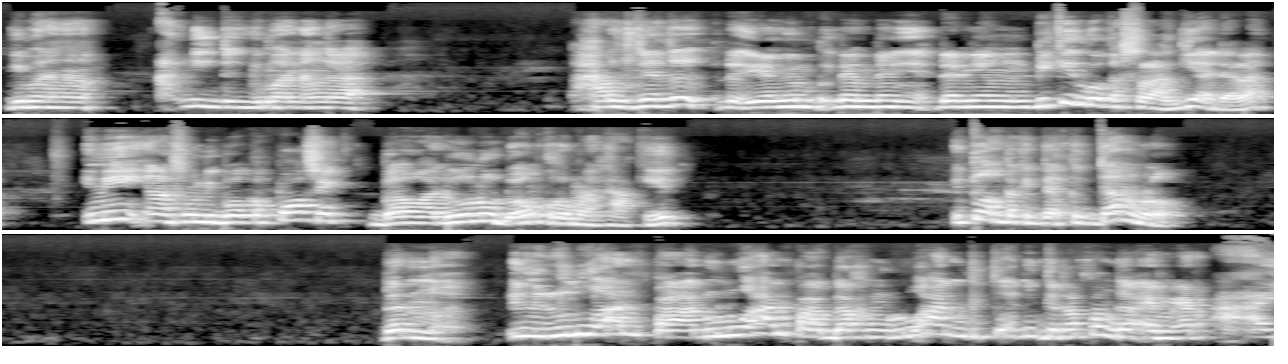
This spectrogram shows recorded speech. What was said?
Gimana tuh gimana nggak harusnya tuh yang dan, dan, dan yang bikin gue kesel lagi adalah ini langsung dibawa ke polsek bawa dulu dong ke rumah sakit. Itu sampai kejang-kejang loh. Dan ini duluan pak duluan pak belakang duluan gitu aja. Kenapa nggak MRI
